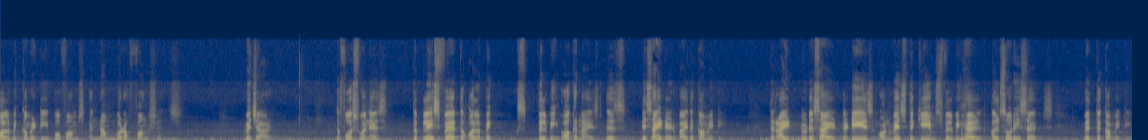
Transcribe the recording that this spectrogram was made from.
Olympic Committee performs a number of functions which are the first one is the place where the Olympics will be organized is decided by the committee. The right to decide the days on which the games will be held also rests with the committee.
